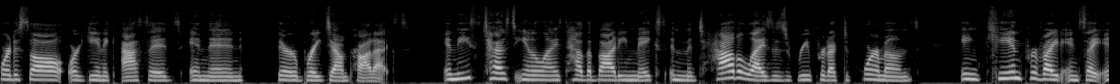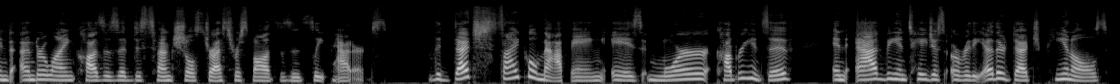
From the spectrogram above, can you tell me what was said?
cortisol, organic acids, and then their breakdown products. And these tests analyze how the body makes and metabolizes reproductive hormones and can provide insight into underlying causes of dysfunctional stress responses and sleep patterns. The Dutch cycle mapping is more comprehensive and advantageous over the other Dutch panels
